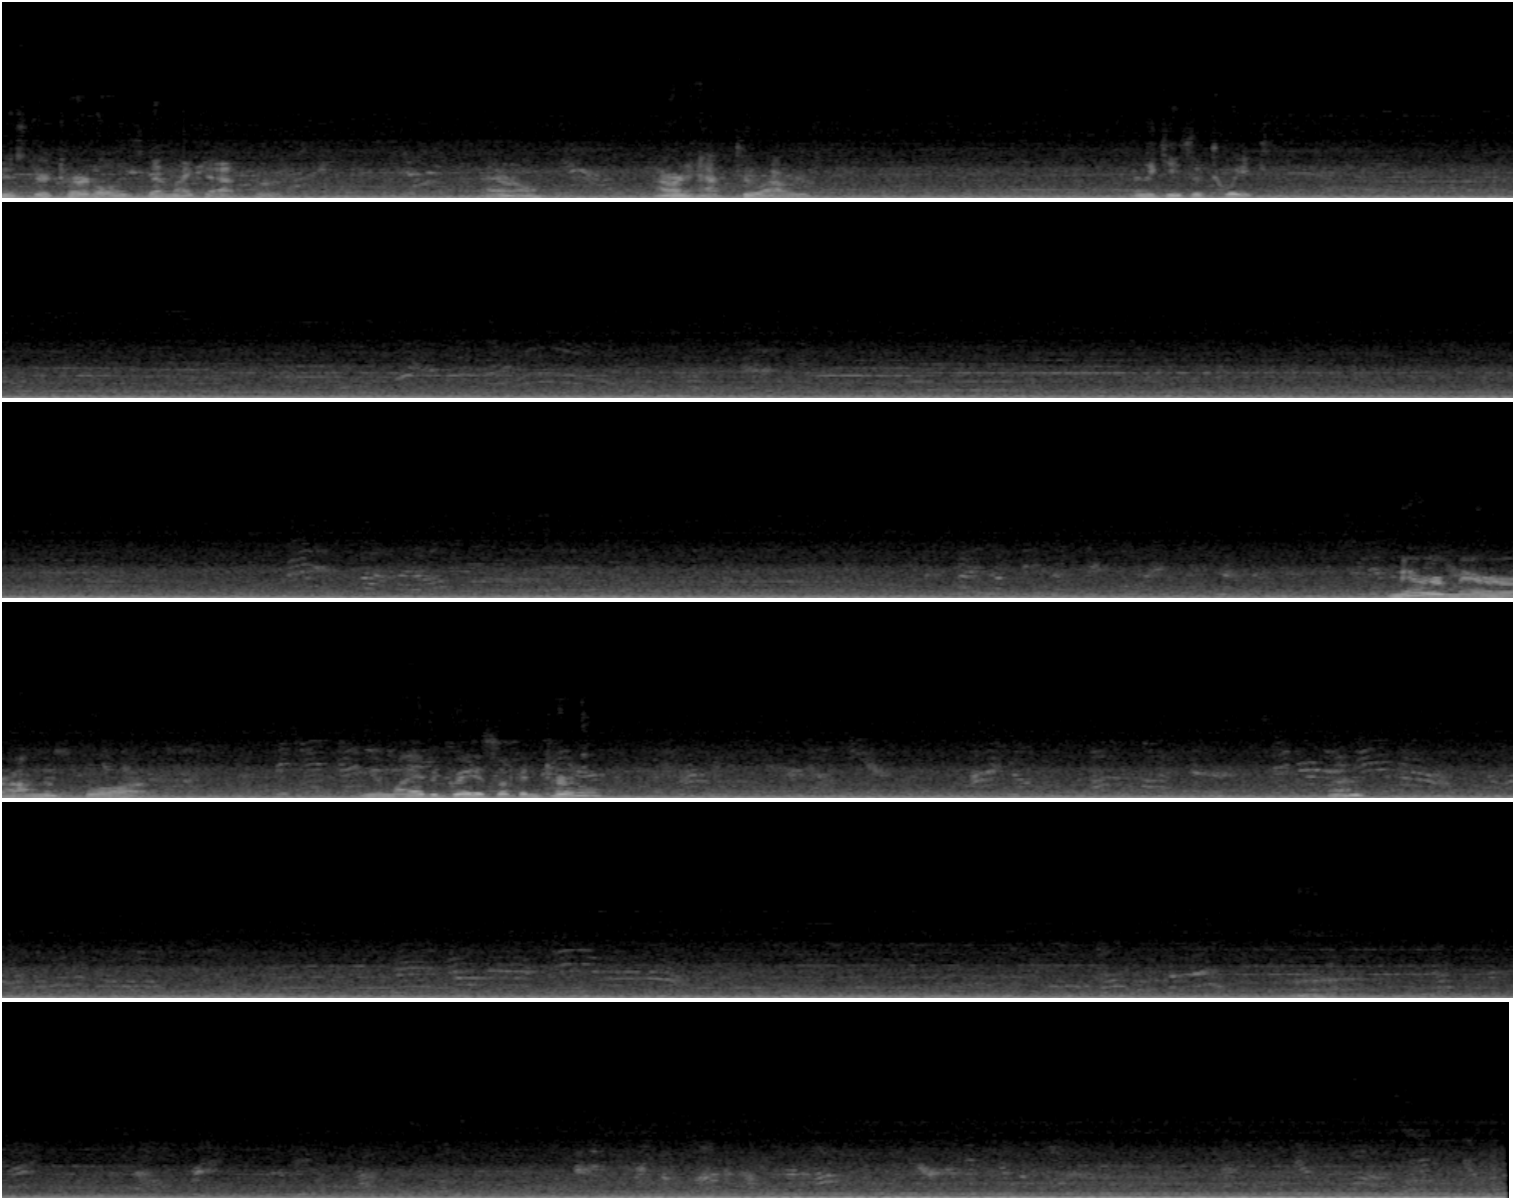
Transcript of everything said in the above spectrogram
Mr. Turtle has been like that for, I don't know, hour and a half, two hours. I think he's a tweak. Mirror, mirror on the floor. Am I the greatest looking turtle? Huh?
